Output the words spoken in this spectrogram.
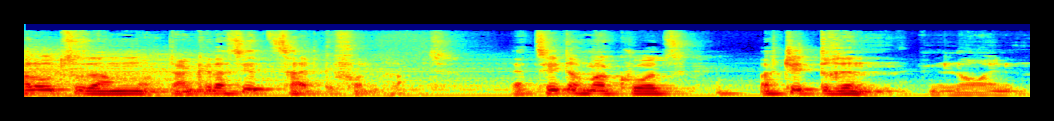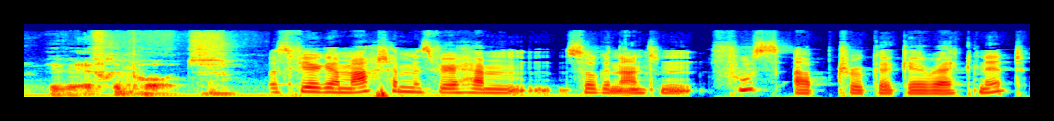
Hallo zusammen und danke, dass ihr Zeit gefunden habt. Erzählt doch mal kurz, was steht drin im neuen WWF-Report? Was wir gemacht haben, ist, wir haben sogenannten Fußabdrücke gerechnet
